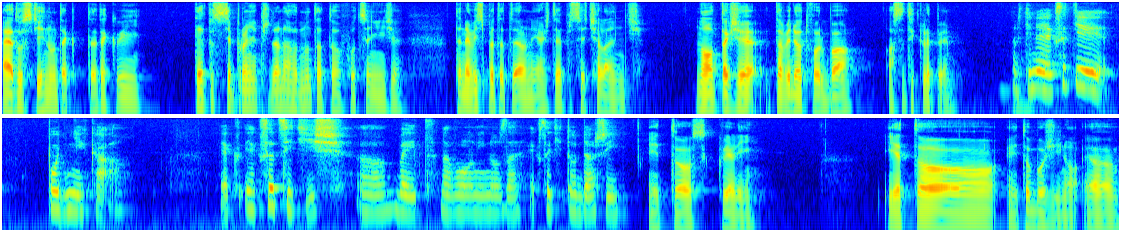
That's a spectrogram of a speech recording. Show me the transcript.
A já to stihnu, tak to je takový, to je prostě pro ně přidaná hodnota toho focení, že to je nevyspětatelný a že to je prostě challenge. No, takže ta videotvorba, asi ty klipy. Martine, jak se ti podniká? Jak, jak se cítíš uh, být na volné noze? Jak se ti to daří? Je to skvělý. Je to, je to boží, no. Já,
